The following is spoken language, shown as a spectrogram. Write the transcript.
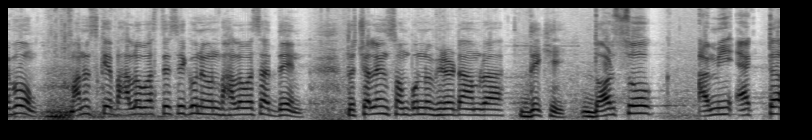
এবং মানুষকে ভালোবাসতে শিখুন এবং ভালোবাসা দেন। তো চলেন সম্পূর্ণ ভিডিওটা আমরা দেখি। দর্শক আমি একটা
